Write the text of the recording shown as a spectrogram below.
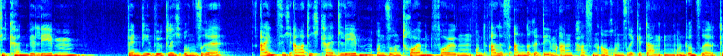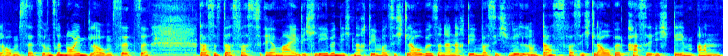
die können wir leben, wenn wir wirklich unsere Einzigartigkeit leben, unseren Träumen folgen und alles andere dem anpassen, auch unsere Gedanken und unsere Glaubenssätze, unsere neuen Glaubenssätze. Das ist das, was er meint. Ich lebe nicht nach dem, was ich glaube, sondern nach dem, was ich will. Und das, was ich glaube, passe ich dem an.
